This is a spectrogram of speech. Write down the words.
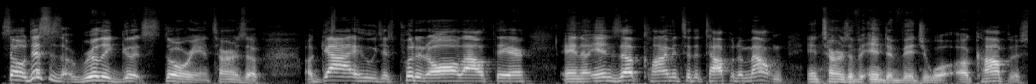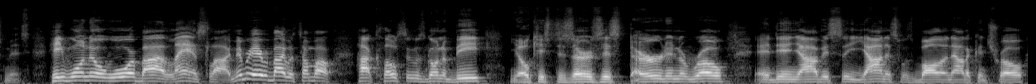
So this is a really good story in terms of a guy who just put it all out there and uh, ends up climbing to the top of the mountain in terms of individual accomplishments. He won the award by a landslide. Remember, everybody was talking about how close it was going to be. Jokic deserves his third in a row, and then obviously Giannis was balling out of control.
